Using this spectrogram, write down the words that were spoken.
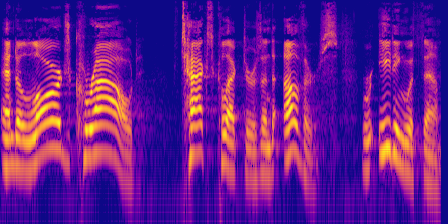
and a large crowd, tax collectors and others, were eating with them.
